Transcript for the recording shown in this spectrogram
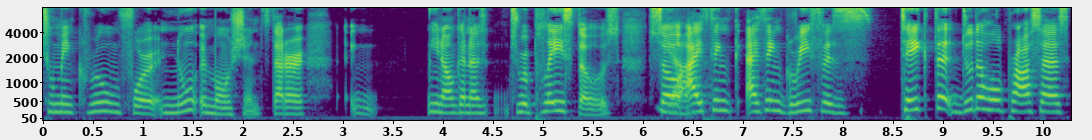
to make room for new emotions that are you know gonna to replace those so Yeah. i think i think grief is take the do the whole process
